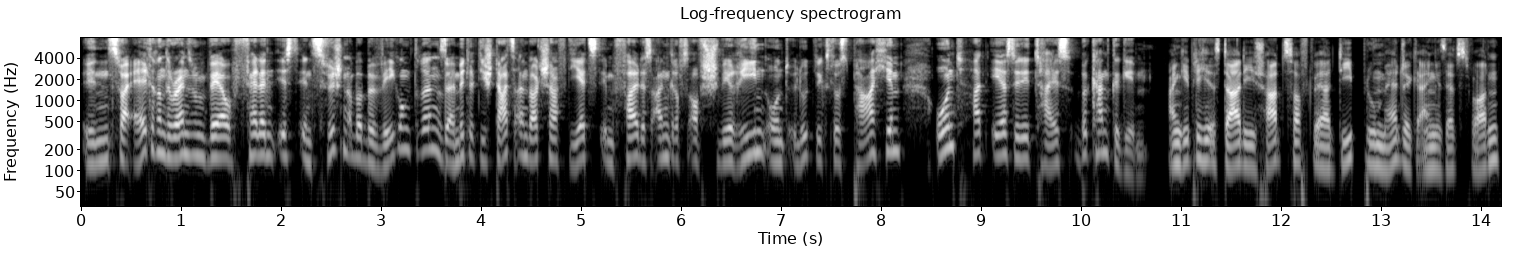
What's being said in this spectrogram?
In zwei älteren Ransomware-Fällen ist inzwischen aber Bewegung drin. So ermittelt die Staatsanwaltschaft jetzt im Fall des Angriffs auf Schwerin und Ludwigslust-Parchim und hat erste Details bekannt gegeben. Angeblich ist da die Schadsoftware Deep Blue Magic eingesetzt worden.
